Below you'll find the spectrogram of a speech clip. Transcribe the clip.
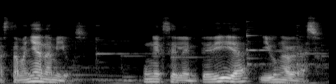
Hasta mañana amigos. Un excelente día y un abrazo.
